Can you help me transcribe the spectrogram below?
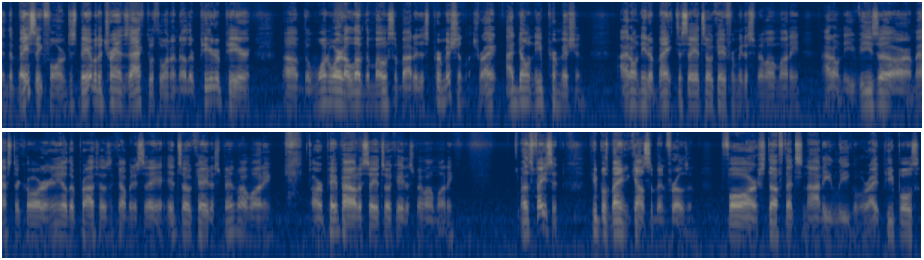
in the basic form, just be able to transact with one another peer to peer. The one word I love the most about it is permissionless, right? I don't need permission. I don't need a bank to say it's okay for me to spend my money. I don't need Visa or a MasterCard or any other processing company to say it's okay to spend my money or PayPal to say it's okay to spend my money. Let's face it, people's bank accounts have been frozen for stuff that's not illegal, right? People's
